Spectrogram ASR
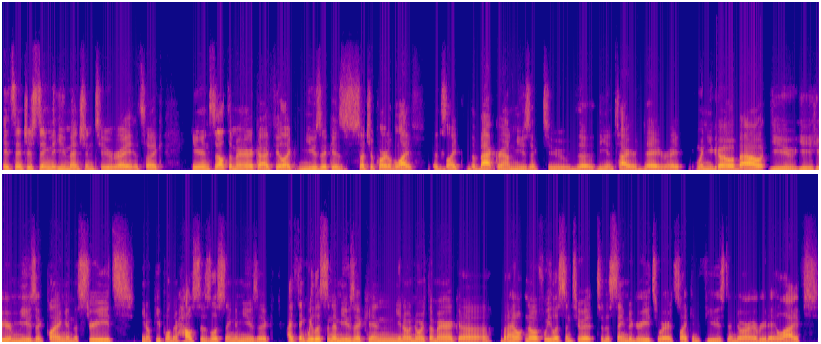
It's interesting that you mentioned too, right? It's like here in South America, I feel like music is such a part of life. It's mm. like the background music to the the entire day, right? When you go about, you you hear music playing in the streets, you know, people in their houses listening to music. I think we listen to music in, you know, North America, but I don't know if we listen to it to the same degree to where it's like infused into our everyday lives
